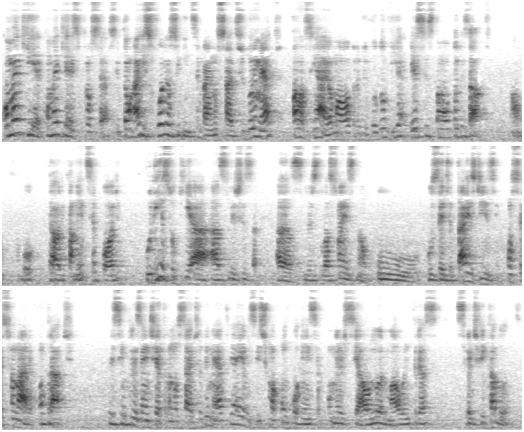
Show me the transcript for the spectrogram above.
Como é que é? Como é que é esse processo? Então, a escolha é o seguinte: você vai no site de Doimetro, fala assim, ah, é uma obra de rodovia, esses estão autorizados. Não, acabou. Teoricamente, você pode. Por isso que a, as, legisla, as legislações, não, o, os editais dizem, concessionária, contrate. Ele simplesmente entra no site do Imetro e aí existe uma concorrência comercial normal entre as certificadoras.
